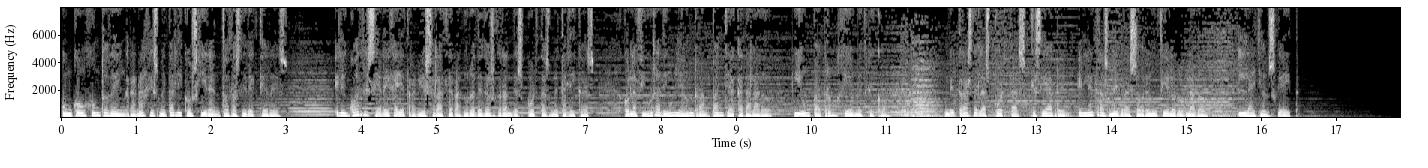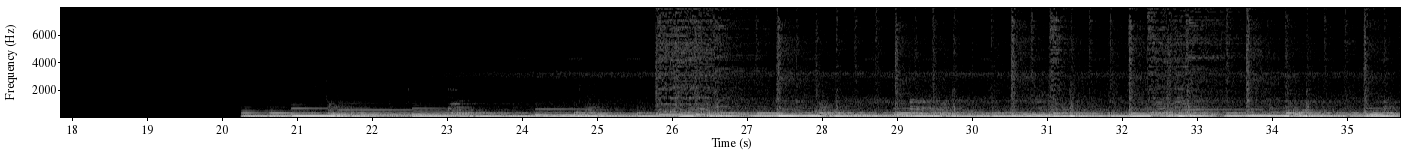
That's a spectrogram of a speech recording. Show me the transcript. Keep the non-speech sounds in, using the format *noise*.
Un conjunto de engranajes metálicos gira en todas direcciones. El encuadre se aleja y atraviesa la cerradura de dos grandes puertas metálicas, con la figura de un león rampante a cada lado y un patrón geométrico. Detrás de las puertas, que se abren en letras negras sobre un cielo nublado, Lionsgate.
